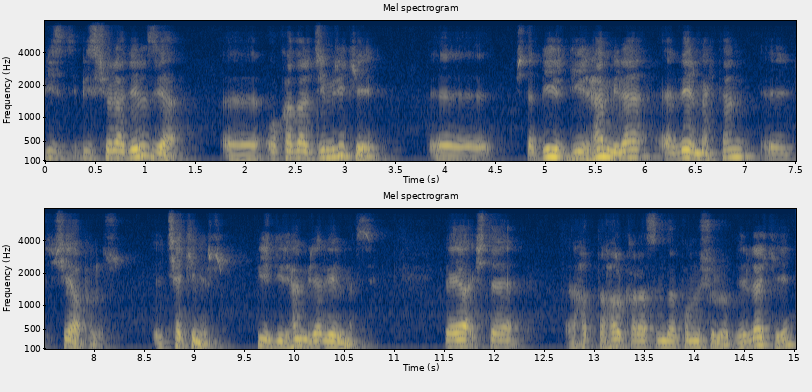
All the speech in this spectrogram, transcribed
biz biz şöyle deriz ya o kadar cimri ki işte bir dirhem bile vermekten şey yapılır, çekinir. Bir dirhem bile vermez. Veya işte e, hatta halk arasında konuşulur. Derler ki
